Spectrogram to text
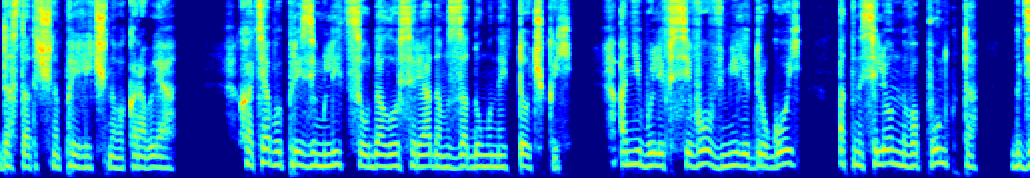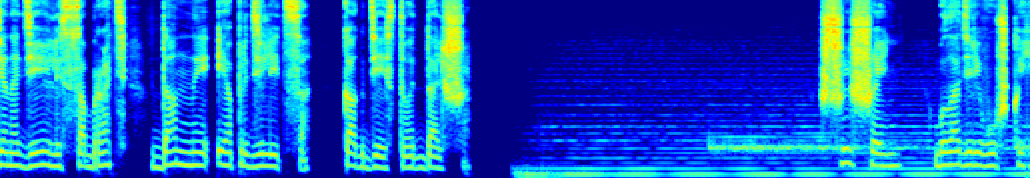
достаточно приличного корабля. Хотя бы приземлиться удалось рядом с задуманной точкой. Они были всего в миле другой от населенного пункта, где надеялись собрать данные и определиться, как действовать дальше. Шишень была деревушкой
